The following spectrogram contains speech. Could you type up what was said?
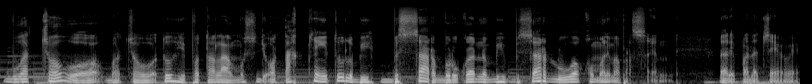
buat cowok buat cowok tuh hipotalamus di otaknya itu lebih besar berukuran lebih besar 2,5% daripada cewek.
